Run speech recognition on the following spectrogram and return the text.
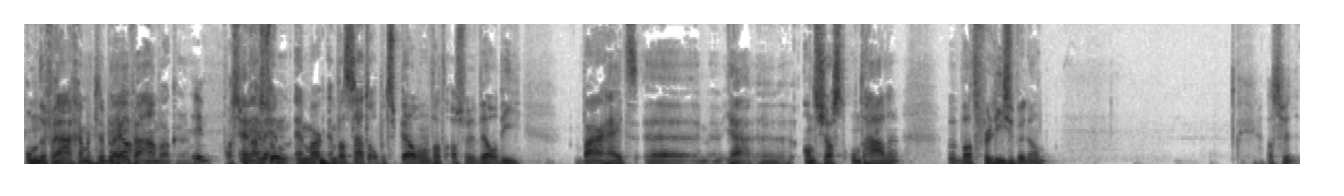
Om de vragen maar te blijven aanwakkeren. Als we en, en, en, Mark, en wat staat er op het spel? Want wat als we wel die waarheid uh, ja, uh, enthousiast onthalen, wat verliezen we dan? Als we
